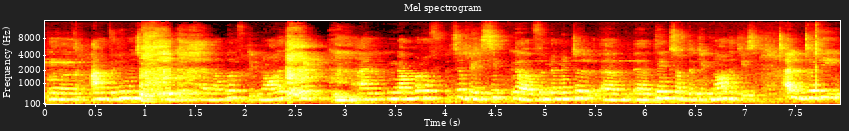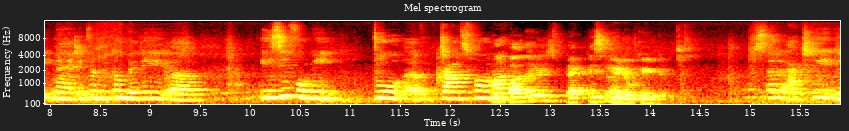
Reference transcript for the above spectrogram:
um, I'm very much with a number of technologies and number of so basic uh, fundamental um, uh, things of the technologies. And very uh, it will become very uh, easy for me to uh, transform Your father is practicing advocate. Sir, actually,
